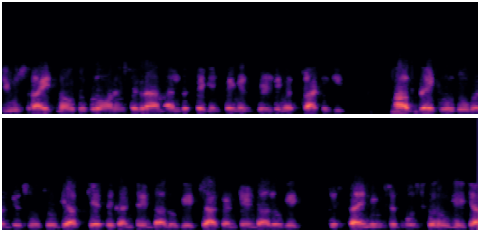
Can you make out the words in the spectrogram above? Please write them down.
use right now to grow on Instagram. And the second thing is building a strategy. आप बैठो दो घंटे सोचो कि आप कैसे कंटेंट डालोगे क्या कंटेंट डालोगे किस टाइमिंग से पोस्ट करोगे क्या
